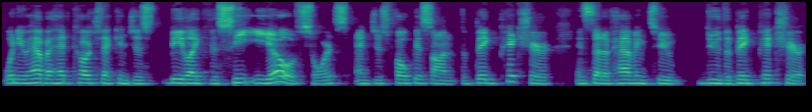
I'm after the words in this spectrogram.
when you have a head coach that can just be like the CEO of sorts and just focus on the big picture instead of having to do the big picture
